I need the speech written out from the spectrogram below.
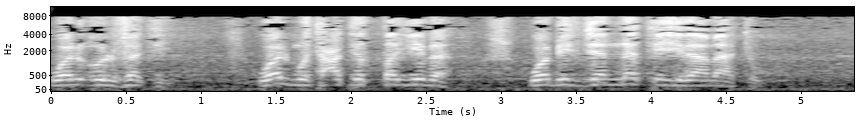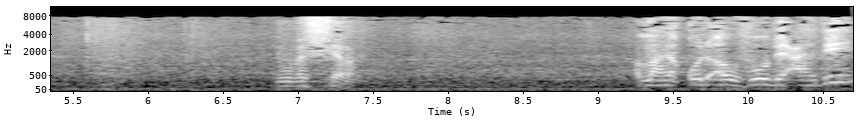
والألفة والمتعة الطيبة وبالجنة إذا ماتوا. مبشرا. الله يقول أوفوا بعهدي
